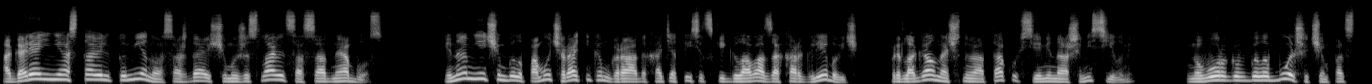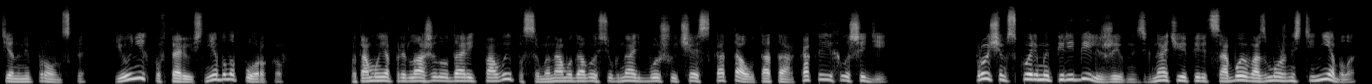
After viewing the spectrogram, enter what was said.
А горяне не оставили Тумену, осаждающему Ижеславец, осадный обоз. И нам нечем было помочь ратникам Града, хотя тысяцкий глава Захар Глебович предлагал ночную атаку всеми нашими силами. Но ворогов было больше, чем под стенами Пронска, и у них, повторюсь, не было пороков. Потому я предложил ударить по выпасам, и нам удалось угнать большую часть скота у татар, как и их лошадей. Впрочем, вскоре мы перебили живность, гнать ее перед собой возможности не было,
